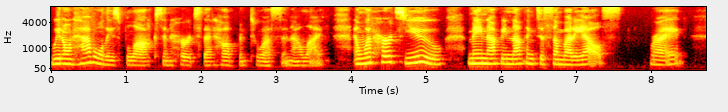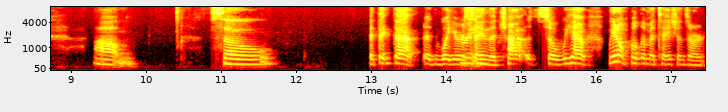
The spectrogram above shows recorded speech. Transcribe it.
we don't have all these blocks and hurts that happen to us in our life. And what hurts you may not be nothing to somebody else, right? Um, so I think that uh, what you were right. saying, the child. So we have we don't put limitations on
